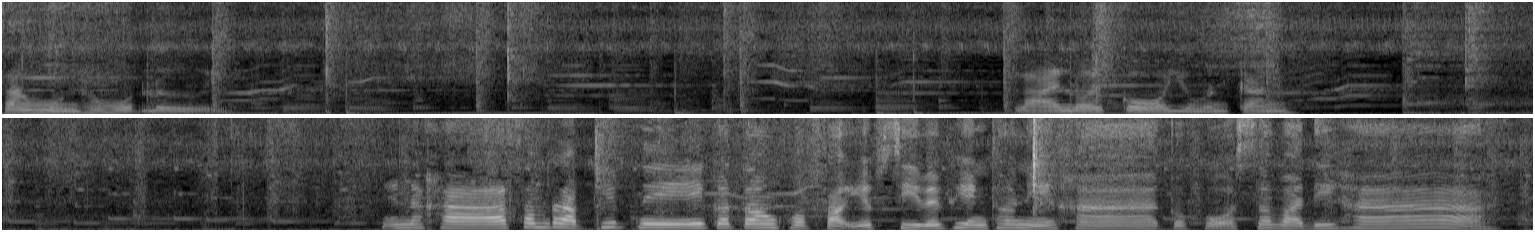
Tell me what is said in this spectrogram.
สร้างหมุนทั้งหมดเลย หลายร้อยกออยู่เหมือนกัน นี่นะคะสำหรับคลิปนี้ก็ต้องขอฝาก FC ไว้เพียงเท่านี้ค่ะ ก็ขอสวัสดีค่ะ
